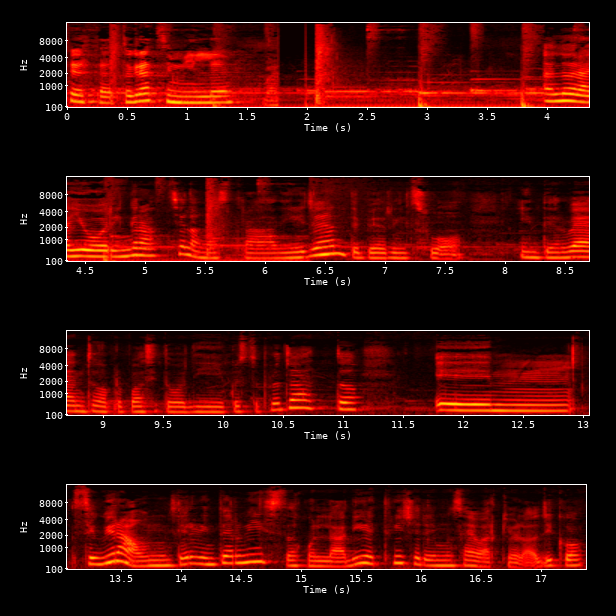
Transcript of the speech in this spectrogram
Perfetto, grazie mille. Allora io ringrazio la nostra dirigente per il suo intervento a proposito di questo progetto e um, seguirà un'ulteriore intervista con la direttrice del Museo Archeologico.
